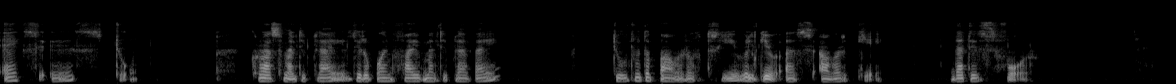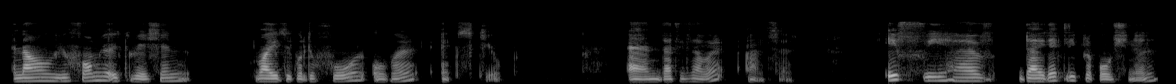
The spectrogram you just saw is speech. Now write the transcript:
x is 2. Cross multiply 0.5 multiplied by 2 to the power of 3 will give us our k. That is 4. And now you form your equation y is equal to 4 over x cube. And that is our answer. If we have directly proportional,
